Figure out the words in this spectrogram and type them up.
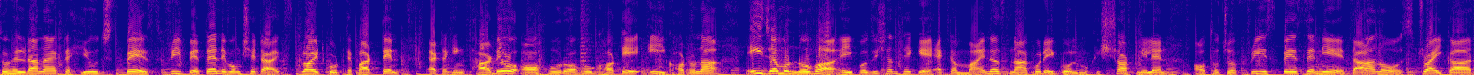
সোহেল রানা একটা হিউজ স্পেস ফ্রি পেতেন এবং সেটা এক্সপ্লয়েট করতে পারতেন। অ্যাটাকিং থার্ডেও অহরহ ঘটে এই ঘটনা। এই যেমন নোভা এই পজিশন থেকে একটা মাইনাস না করে গোলমুখী শট নিলেন। অথচ ফ্রি স্পেসে নিয়ে দাঁড়ানো স্ট্রাইকার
